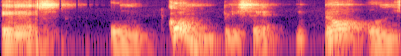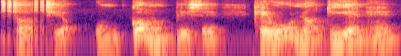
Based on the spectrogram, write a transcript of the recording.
es un cómplice, no un socio, un cómplice que uno tiene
